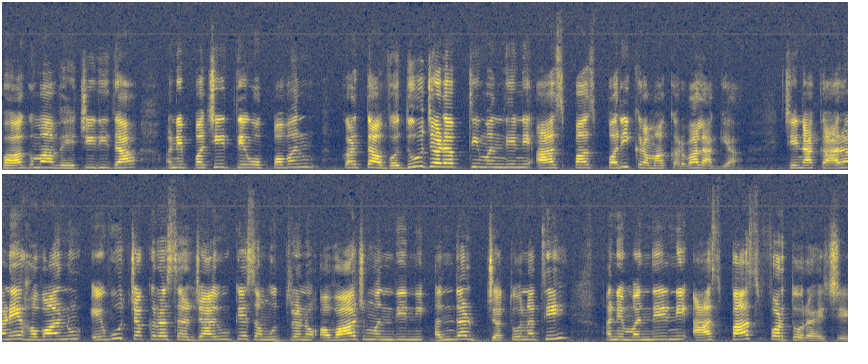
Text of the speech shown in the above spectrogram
ભાગમાં વહેંચી દીધા અને પછી તેઓ પવન કરતાં વધુ ઝડપથી મંદિરની આસપાસ પરિક્રમા કરવા લાગ્યા. જેના કારણે હવાનું એવું ચક્ર સર્જાયું કે સમુદ્રનો અવાજ મંદિરની અંદર જતો નથી અને મંદિરની આસપાસ ફરતો રહે છે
